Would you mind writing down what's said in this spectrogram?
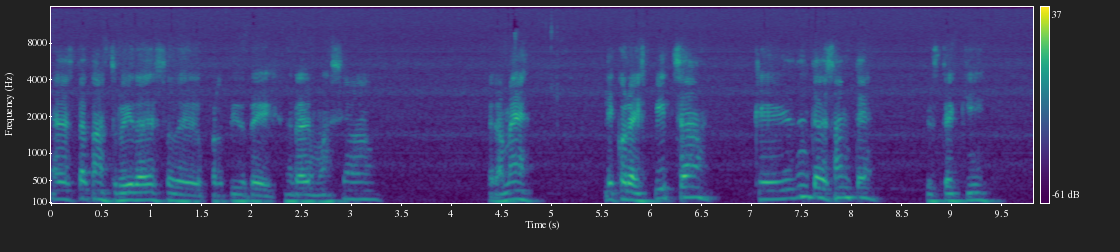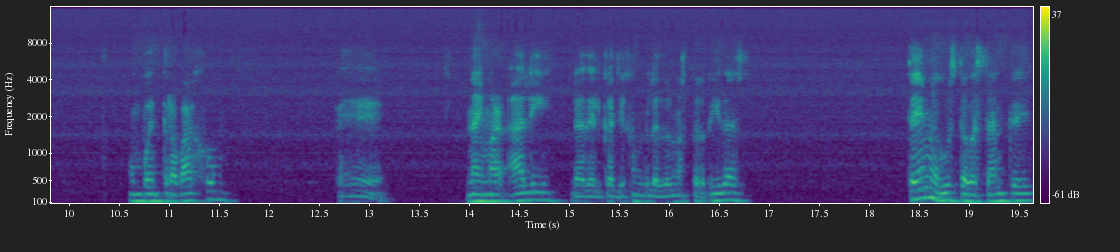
está construida eso de partir de generar emoción. Espérame. Licorice Pizza, que es interesante que esté aquí. Un buen trabajo. Eh, Neymar Ali, la del Callejón de las Almas Perdidas. También me gusta bastante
